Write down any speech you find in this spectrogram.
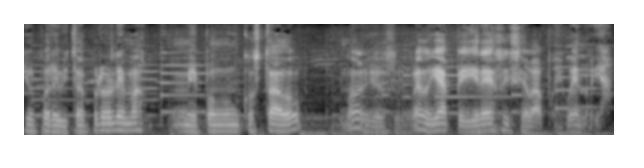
Yo para evitar problemas me pongo un costado, ¿no? bueno, ya pediré eso y se va, pues bueno, ya.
